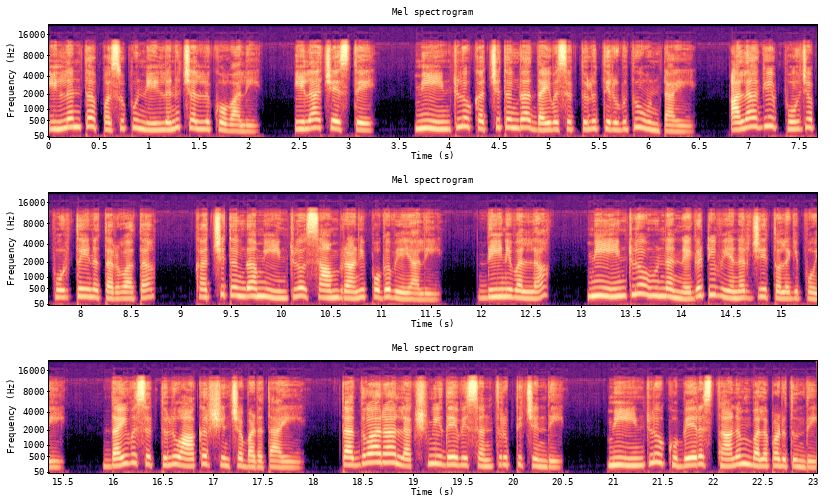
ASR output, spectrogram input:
ఇల్లంతా పసుపు నీళ్ళను చల్లుకోవాలి. ఇలా చేస్తే మీ ఇంట్లో ఖచ్చితంగా దైవశక్తులు తిరుగుతూ ఉంటాయి. అలాగే పూజ పూర్తయిన తర్వాత ఖచ్చితంగా మీ ఇంట్లో సాంబ్రాణి పొగ వేయాలి. దీనివల్ల మీ ఇంట్లో ఉన్న నెగటివ్ ఎనర్జీ తొలగిపోయి దైవశక్తులు ఆకర్షించబడతాయి. తద్వారా లక్ష్మీదేవి సంతృప్తి చెంది మీ ఇంట్లో కుబేర స్థానం బలపడుతుంది.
